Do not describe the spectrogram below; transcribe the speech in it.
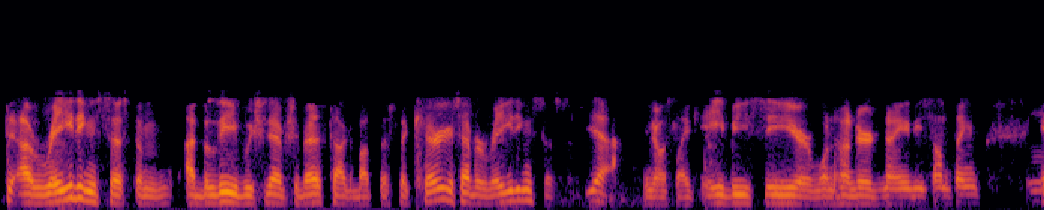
st- a rating system. I believe we should have Chavez talk about this. The carriers have a rating system. yeah. You know, it's like ABC or 190 something. Mhm.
